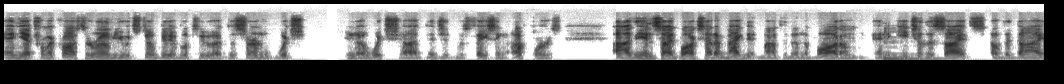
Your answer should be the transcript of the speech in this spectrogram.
And yet, from across the room, you would still be able to uh, discern which, you know, which uh, digit was facing upwards. Uh, the inside box had a magnet mounted in the bottom, and mm-hmm. each of the sides of the die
